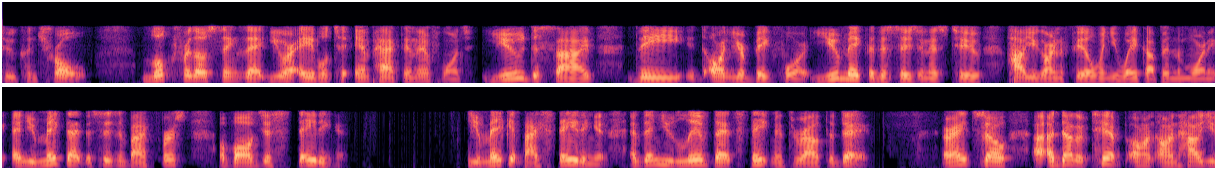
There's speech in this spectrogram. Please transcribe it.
to control. Look for those things that you are able to impact and influence. You decide the on your big four. You make the decision as to how you're going to feel when you wake up in the morning, and you make that decision by first of all just stating it. You make it by stating it, and then you live that statement throughout the day. All right. So uh, another tip on on how you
